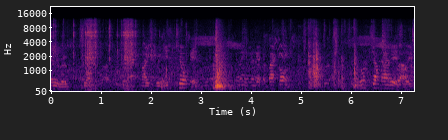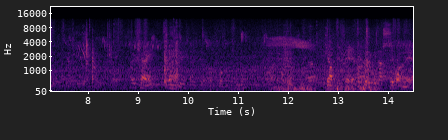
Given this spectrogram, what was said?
Anyway, mate, we just tilt it, and then we can get the back on. You want to jump round here, Steve? Okay. Jump in there. Sit on there.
